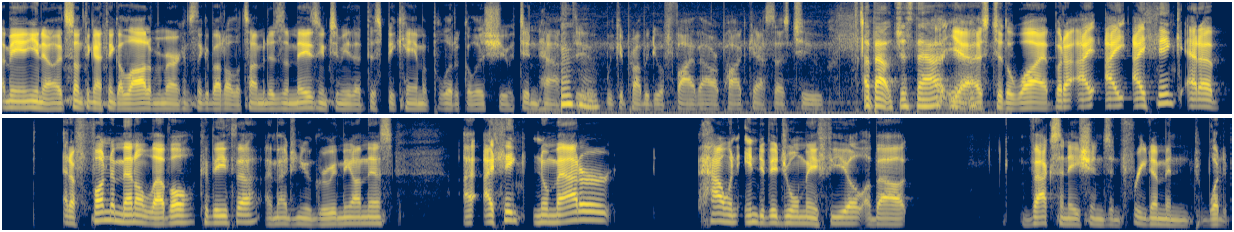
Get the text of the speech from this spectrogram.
I mean, you know, it's something I think a lot of Americans think about all the time. It is amazing to me that this became a political issue. It didn't have mm-hmm. to. We could probably do a five-hour podcast as to about just that. Uh, yeah, yeah, as to the why. But I, I, I think at a at a fundamental level, Kavitha, I imagine you agree with me on this. I, I think no matter how an individual may feel about vaccinations and freedom and what it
